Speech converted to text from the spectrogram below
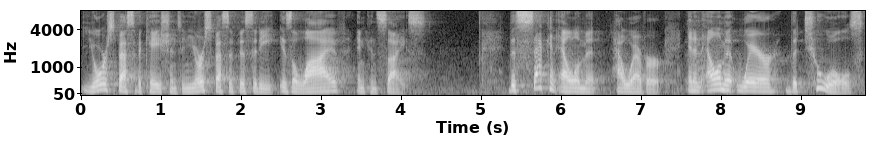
your specifications and your specificity is alive and concise. The second element, however, and an element where the tools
